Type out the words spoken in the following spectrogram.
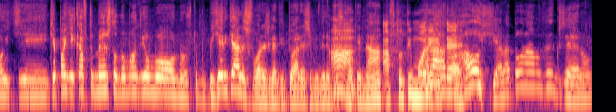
Όχι. Και πάει και κάθεται μέσα στο δωμάτιο μόνος του. Που πηγαίνει και άλλες φορές γιατί του αρέσει επειδή είναι πιο Α, σκοτεινά. αυτό τιμωρείται; Αλλά, α, όχι, αλλά τώρα δεν ξέρω.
